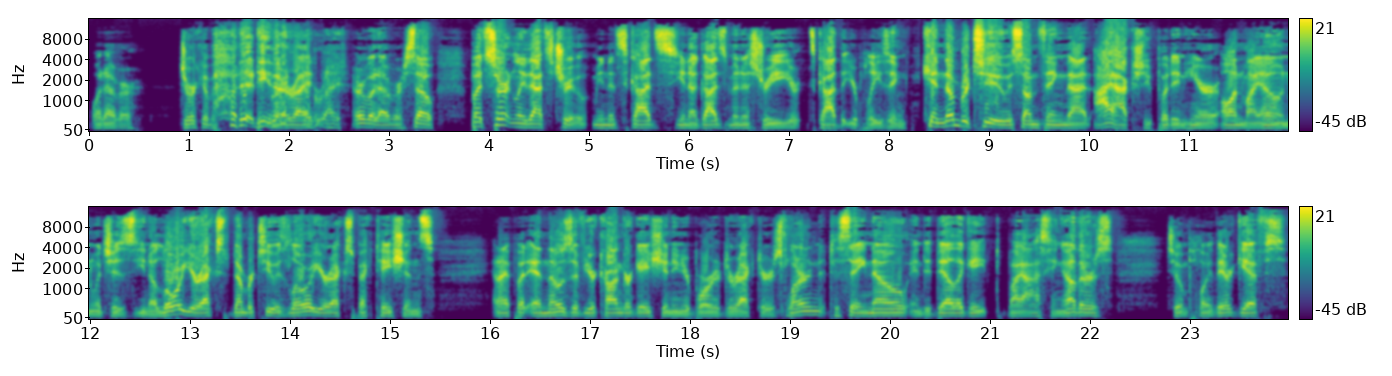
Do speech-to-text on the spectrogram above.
whatever jerk about it either, right? right Or whatever. So, but certainly that's true. I mean, it's God's, you know, God's ministry. You're, it's God that you're pleasing. Ken, number two is something that I actually put in here on my own, which is, you know, lower your ex. Number two is lower your expectations. And I put, and those of your congregation and your board of directors learn to say no and to delegate by asking others to employ their gifts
